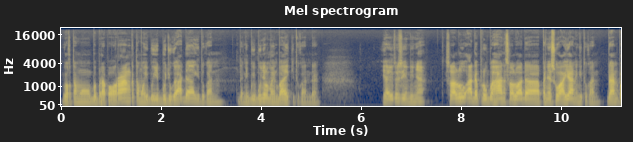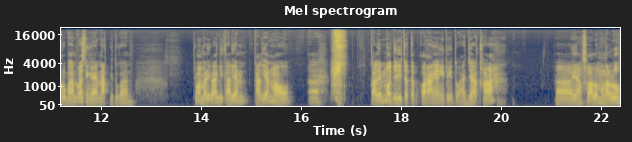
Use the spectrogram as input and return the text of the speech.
Gue ketemu beberapa orang ketemu ibu-ibu juga ada gitu kan. Dan ibu-ibunya lumayan baik gitu kan dan ya itu sih intinya. Selalu ada perubahan selalu ada penyesuaian gitu kan. Dan perubahan tuh pasti nggak enak gitu kan. Cuma balik lagi kalian kalian mau uh, kalian mau jadi tetap orang yang itu itu aja kah? Uh, yang selalu mengeluh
